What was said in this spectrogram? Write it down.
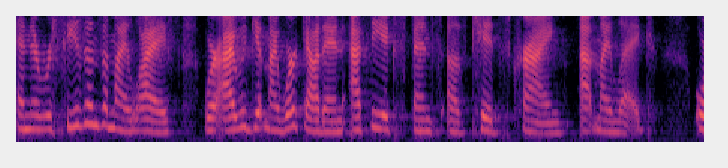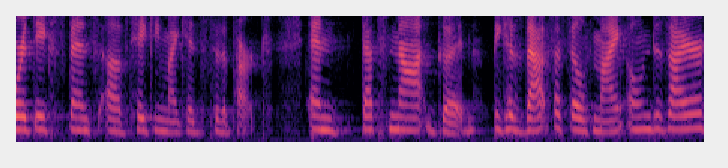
And there were seasons of my life where I would get my workout in at the expense of kids crying at my leg or at the expense of taking my kids to the park. And that's not good because that fulfills my own desire.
